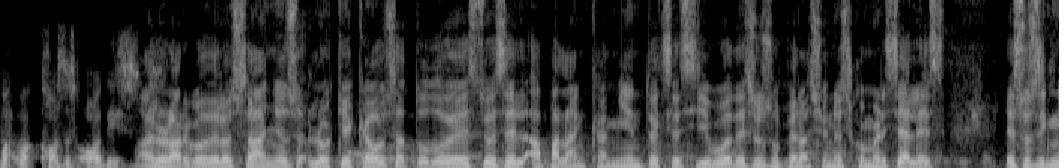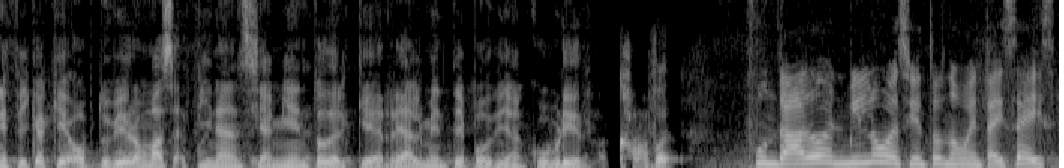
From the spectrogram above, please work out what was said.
A lo largo de los años, lo que causa todo esto es el apalancamiento excesivo de sus operaciones comerciales. Eso significa que obtuvieron más financiamiento del que realmente podían cubrir. Fundado en 1996,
